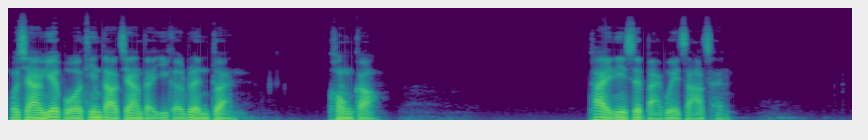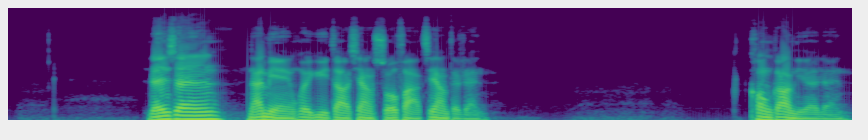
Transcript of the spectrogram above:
我想约伯听到这样的一个论断控告，他一定是百味杂陈。人生难免会遇到像琐法这样的人，控告你的人，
